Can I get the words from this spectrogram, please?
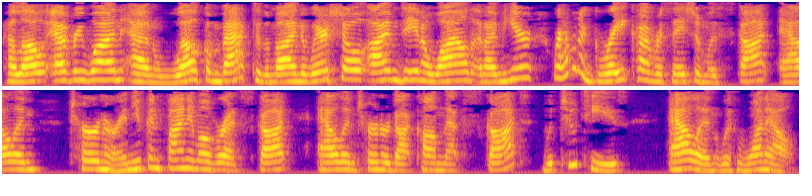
Hello, everyone, and welcome back to the Mind Aware Show. I'm Dana Wilde, and I'm here. We're having a great conversation with Scott Alan Turner, and you can find him over at scottalanturner.com. That's Scott with two T's Alan with one L,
